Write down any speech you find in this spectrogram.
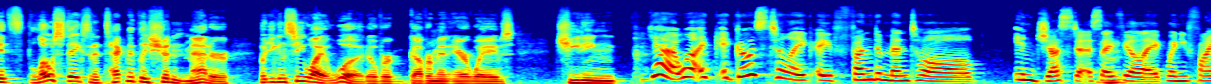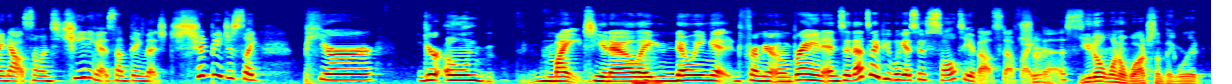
it's low stakes and it technically shouldn't matter, but you can see why it would over government airwaves cheating. Yeah, well, it, it goes to like a fundamental injustice, Mm-hmm. I feel like, when you find out someone's cheating at something that should be just like pure your own might, you know, like Mm-hmm. knowing it from your own brain. And so that's why people get so salty about stuff like Sure. this. You don't want to watch something where it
